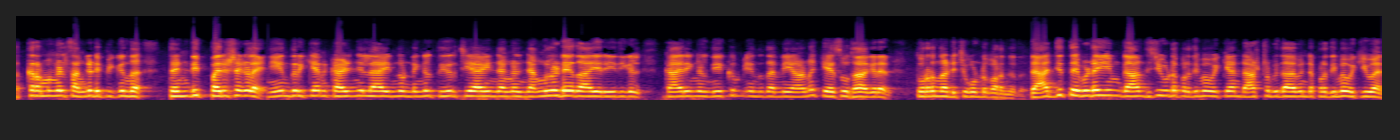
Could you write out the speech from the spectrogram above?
അക്രമങ്ങൾ സംഘടിപ്പിക്കുന്ന തെണ്ടി പരീക്ഷകളെ നിയന്ത്രിക്കാൻ കഴിഞ്ഞില്ല എന്നുണ്ടെങ്കിൽ തീർച്ചയായും ഞങ്ങൾ ഞങ്ങളുടേതായ രീതികൾ കാര്യങ്ങൾ നീക്കും എന്ന് തന്നെയാണ് കെ സുധാകരൻ തുറന്നടിച്ചുകൊണ്ട് പറഞ്ഞത്. രാജ്യത്തെവിടെയും ഗാന്ധിജിയുടെ പ്രതിമ വയ്ക്കാൻ രാഷ്ട്രപിതാവിന്റെ പ്രതിമ വയ്ക്കുവാൻ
